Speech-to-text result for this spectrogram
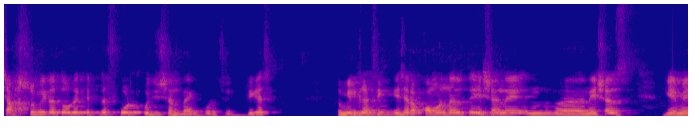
চারশো মিটার দৌড়ের ক্ষেত্রে ফোর্থ পজিশন র্যাঙ্ক করেছিল, ঠিক আছে? তো মিল্খা সিং এছাড়া কমনওয়েলথ এশিয়ানে নেশনস গেমে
